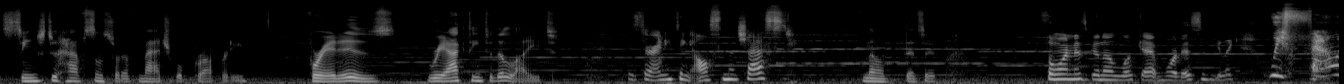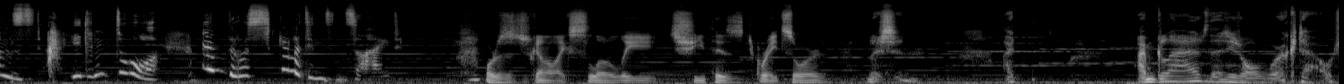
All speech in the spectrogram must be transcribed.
seems to have some sort of magical property. For it is reacting to the light. Is there anything else in the chest? No, that's it. Thorn is gonna look at Mortis and be like, We found a hidden door, and there were skeletons inside. Or is it just gonna like slowly sheath his great sword. Listen, I I'm glad that it all worked out,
